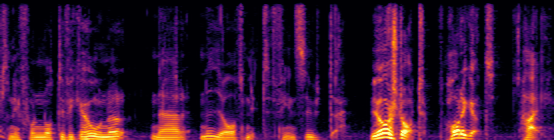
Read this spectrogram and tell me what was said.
så ni får notifikationer när nya avsnitt finns ute. Vi hörs snart. Ha det gött. Hej!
